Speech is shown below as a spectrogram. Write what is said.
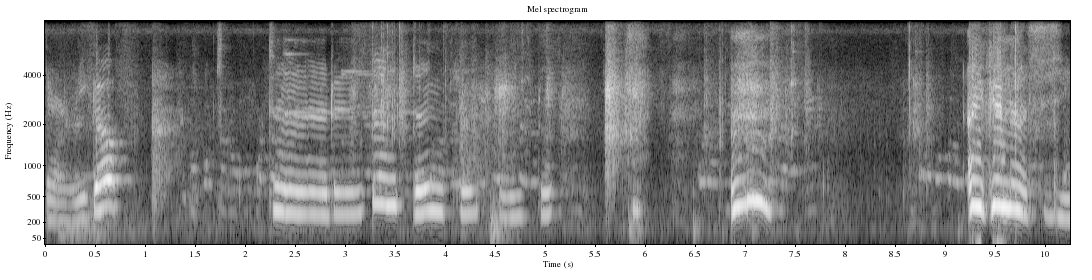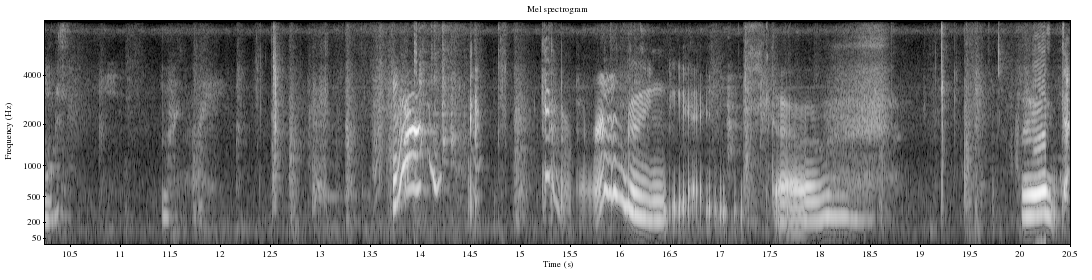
There we go dun, dun, dun, dun. I cannot see. my way. Ingredients. Where's the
